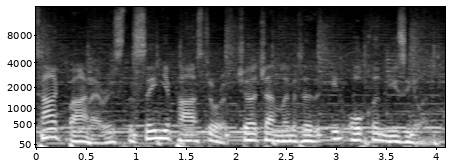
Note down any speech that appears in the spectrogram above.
Tak Bhana is the senior pastor of Church Unlimited in Auckland, New Zealand.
